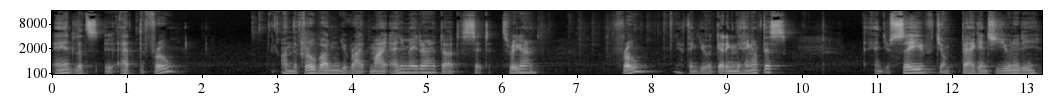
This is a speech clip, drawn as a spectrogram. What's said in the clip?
And let's uh, add the throw. On the throw button you write my animator dot set trigger throw. I think you are getting the hang of this. And you save jump back into unity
